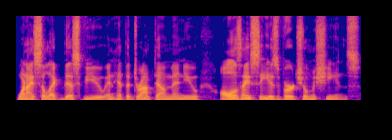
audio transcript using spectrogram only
When I select this view and hit the drop-down menu, all I see is virtual machines.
